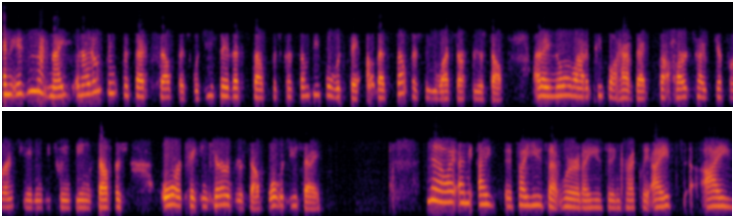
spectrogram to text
and isn't that nice? And I don't think that that's selfish. Would you say that's selfish? Because some people would say, "Oh, that's selfish that you watch out for yourself." And I know a lot of people have that hard time differentiating between being selfish or taking care of yourself. What would you say? No, I, I mean, I if I use that word, I used it incorrectly. I I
